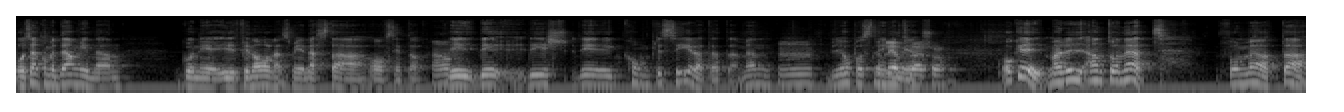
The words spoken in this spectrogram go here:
Och sen kommer den vinnaren gå ner i finalen som är nästa avsnitt. Då. Ja. Det, det, det, är, det är komplicerat detta, men vi hoppas Det ni blev hänger med. så. Okej, Marie Antoinette får möta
